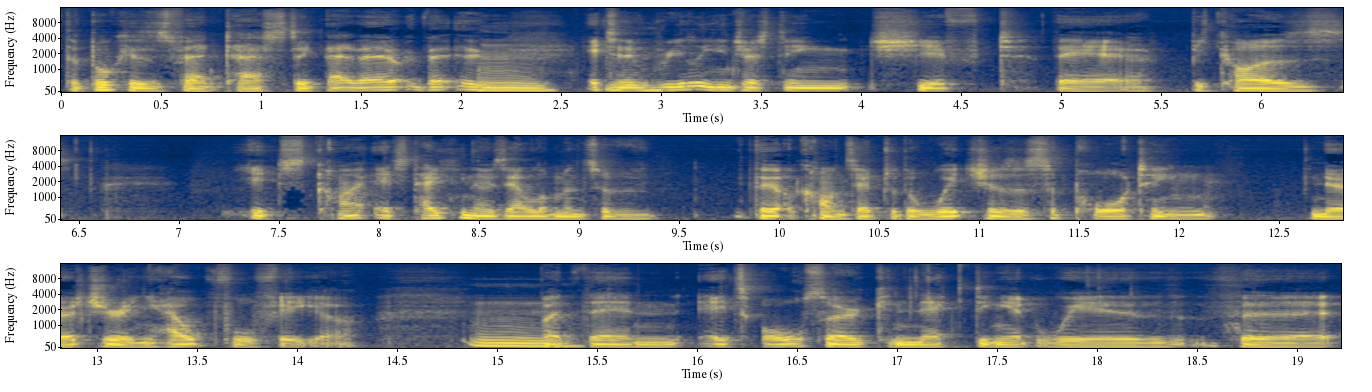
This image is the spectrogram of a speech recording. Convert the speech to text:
the book is fantastic. They- they- they- Mm. It's a really interesting shift there because it's kind it's taking those elements of the concept of the witch as a supporting, nurturing, helpful figure. Mm. But then it's also connecting it with the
